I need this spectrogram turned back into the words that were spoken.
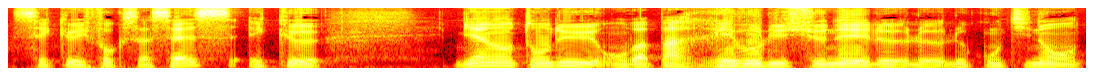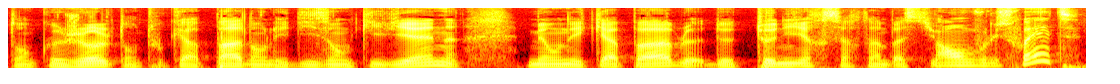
c'est qu'il faut que ça cesse et que Bien entendu, on ne va pas révolutionner le, continent en tant que Jolt, en tout cas pas dans les dix ans qui viennent, mais on est capable de tenir certains bastions. Ah, on vous le souhaite?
